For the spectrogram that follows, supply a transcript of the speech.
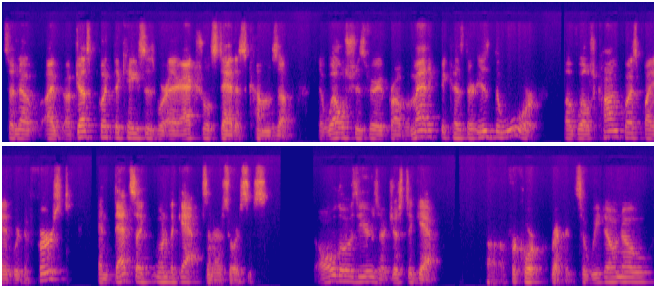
So no, I've, I've just put the cases where their actual status comes up. The Welsh is very problematic because there is the war of Welsh conquest by Edward I, and that's like one of the gaps in our sources. All those years are just a gap uh, for court records. So we don't know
